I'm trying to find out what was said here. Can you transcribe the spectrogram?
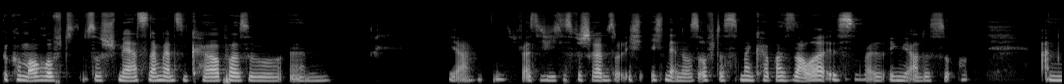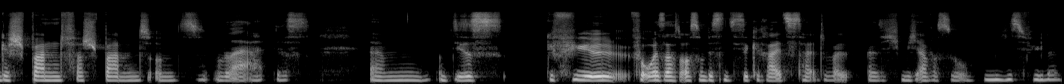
bekomme auch oft so Schmerzen am ganzen Körper, so ähm, ja, ich weiß nicht, wie ich das beschreiben soll. Ich, ich nenne das oft, dass mein Körper sauer ist, weil irgendwie alles so angespannt, verspannt und bläh ist. Ähm, und dieses Gefühl verursacht auch so ein bisschen diese Gereiztheit, weil, weil ich mich einfach so mies fühle.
